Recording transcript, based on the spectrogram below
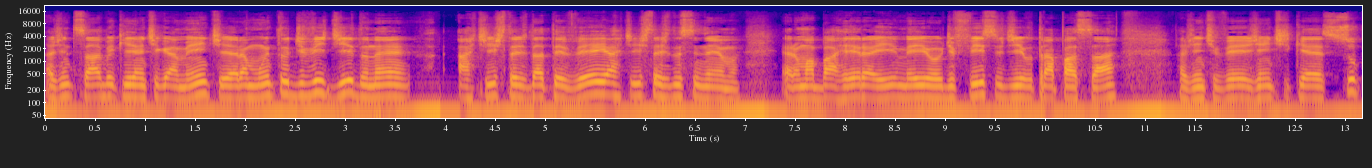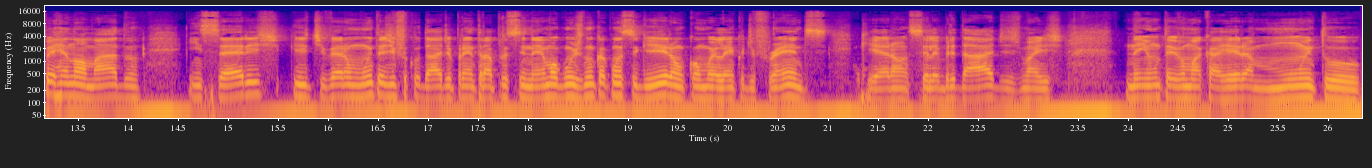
A gente sabe que antigamente era muito dividido, né? artistas da TV e artistas do cinema. Era uma barreira aí meio difícil de ultrapassar. A gente vê gente que é super renomado em séries que tiveram muita dificuldade para entrar para o cinema. Alguns nunca conseguiram, como o elenco de Friends, que eram celebridades, mas nenhum teve uma carreira muito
